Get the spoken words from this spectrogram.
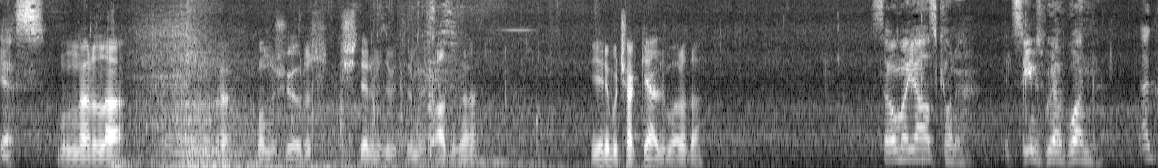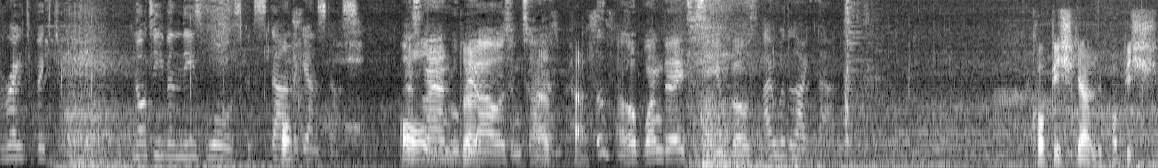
Yes. Bunlarla heh, konuşuyoruz işlerimizi bitirmek adına. Yeni bıçak geldi bu arada. Soma Jarlskona. It seems we have won. A great victory. Not even these walls could stand Of. against us. This land will be ours in time. I hope one day to see you both. I would like that. Kopiş geldi kopiş.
